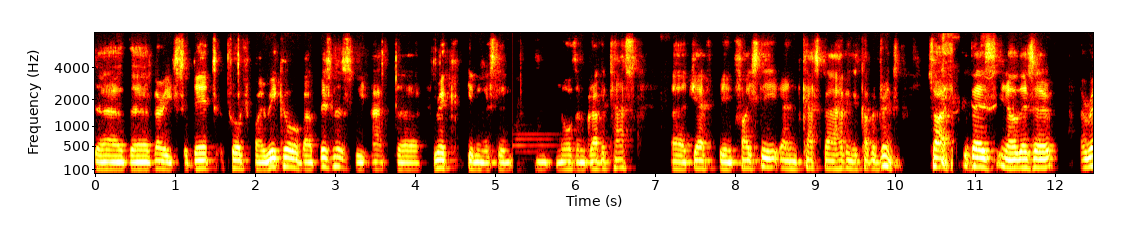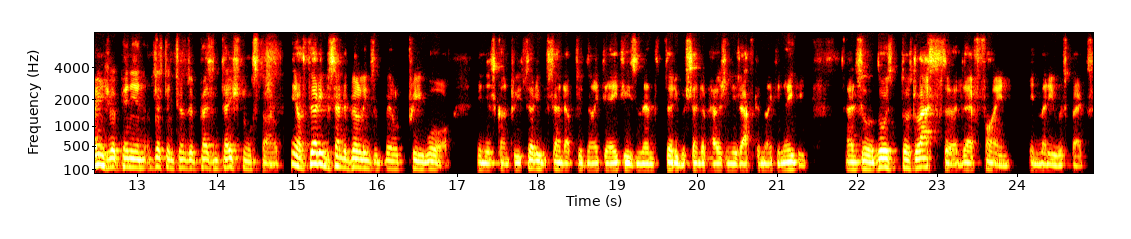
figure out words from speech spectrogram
uh, the very sedate approach by Rico about business. We've had uh, Rick giving us the northern gravitas, uh, Jeff being feisty, and Caspar having a couple of drinks. So I think there's you know there's a a range of opinion just in terms of presentational style. You know, 30% of buildings are built pre-war in this country, 30% up to the 1980s, and then 30% of housing is after 1980. And so those those last third, they're fine in many respects.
